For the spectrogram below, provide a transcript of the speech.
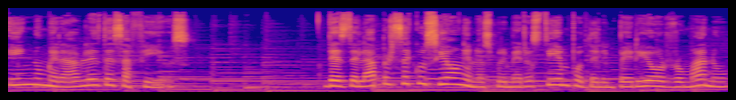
innumerables desafíos. Desde la persecución en los primeros tiempos del Imperio romano,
